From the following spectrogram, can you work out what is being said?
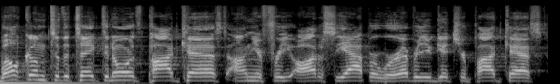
Welcome to the Take the North podcast on your free Audacy app or wherever you get your podcasts.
